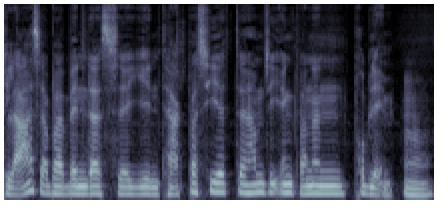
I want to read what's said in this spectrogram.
Glas, aber wenn das äh, jeden Tag passiert, haben Sie irgendwann ein Problem. Mhm.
